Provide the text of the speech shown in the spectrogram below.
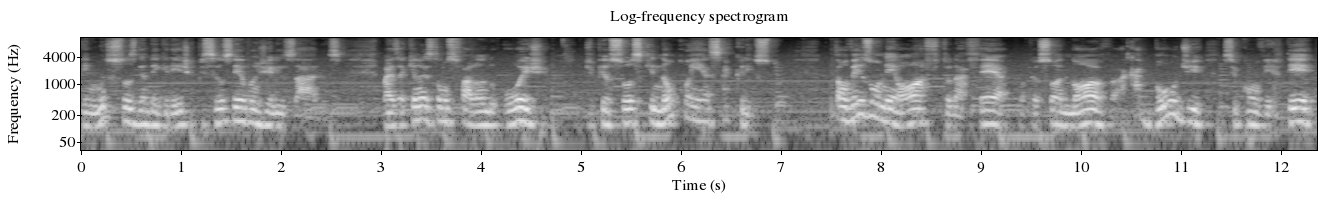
Tem muitas pessoas dentro da igreja que precisam ser evangelizadas. Mas aqui nós estamos falando hoje de pessoas que não conhecem a Cristo. Talvez um neófito na fé, uma pessoa nova, acabou de se converter,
